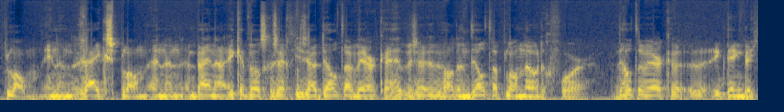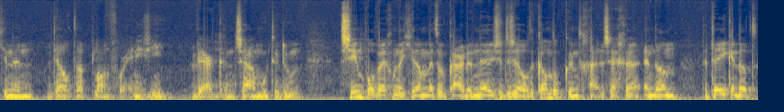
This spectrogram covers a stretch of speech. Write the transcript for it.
plan, in een rijksplan. En een, een bijna, ik heb wel eens gezegd, je zou delta werken. Hè? We, hadden een deltaplan nodig voor delta werken. Eh, Ik denk dat je een deltaplan voor energiewerken zou moeten doen. Simpelweg omdat je dan met elkaar de neuzen dezelfde kant op kunt gaan zeggen. En dan betekent dat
